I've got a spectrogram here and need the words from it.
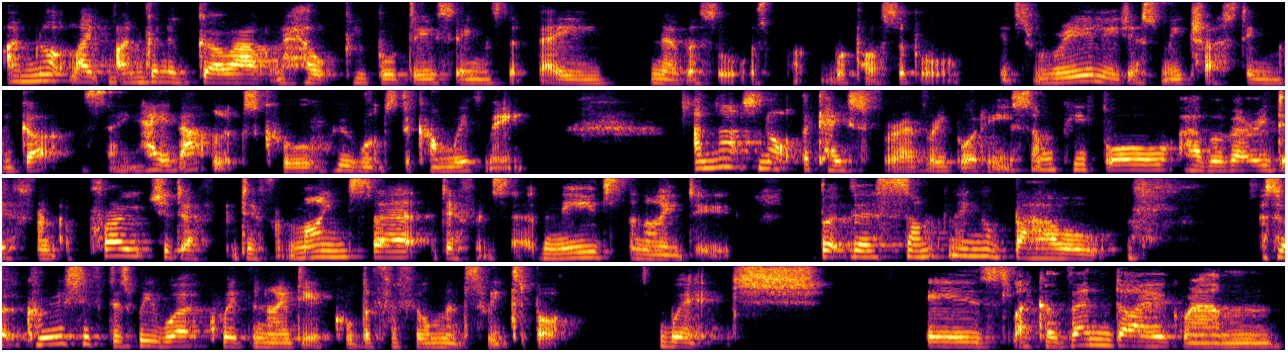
I'm not like I'm going to go out and help people do things that they never thought was were possible. It's really just me trusting my gut, saying, "Hey, that looks cool. Who wants to come with me?" And that's not the case for everybody. Some people have a very different approach, a def- different mindset, a different set of needs than I do. But there's something about so at Career Shifters, we work with an idea called the fulfillment sweet spot, which is like a Venn diagram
